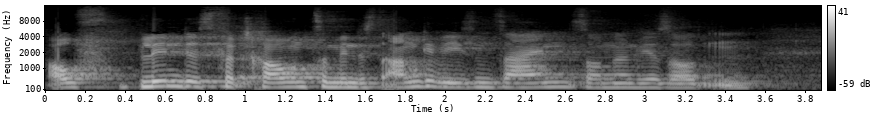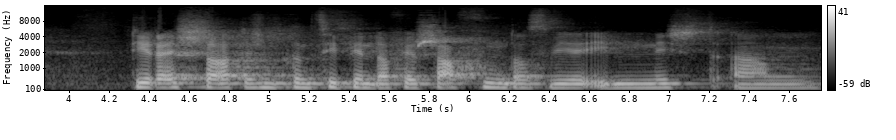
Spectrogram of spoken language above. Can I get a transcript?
auf blindes Vertrauen zumindest angewiesen sein, sondern wir sollten die rechtsstaatlichen Prinzipien dafür schaffen, dass wir eben nicht ähm,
